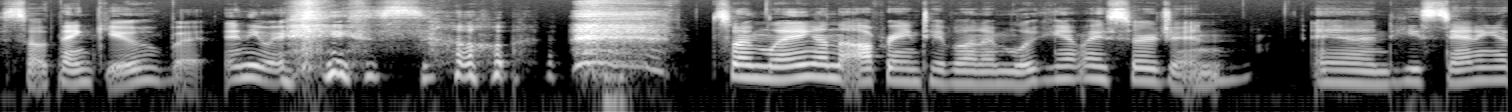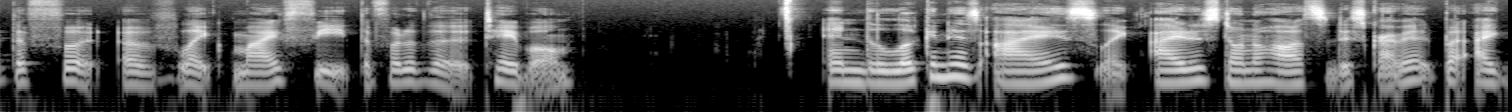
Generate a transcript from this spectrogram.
So thank you. But anyway, so so I'm laying on the operating table and I'm looking at my surgeon, and he's standing at the foot of like my feet, the foot of the table. And the look in his eyes, like I just don't know how else to describe it, but I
